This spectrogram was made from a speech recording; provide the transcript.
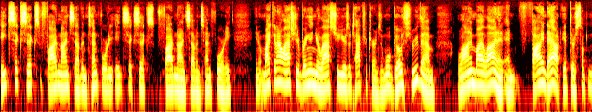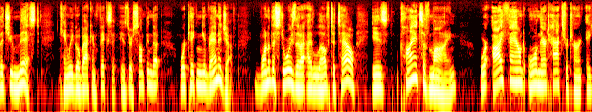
866-597-1040 866-597-1040 you know, Mike and I will ask you to bring in your last two years of tax returns and we'll go through them line by line and, and find out if there's something that you missed. Can we go back and fix it? Is there something that we're taking advantage of? One of the stories that I, I love to tell is clients of mine where I found on their tax return a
